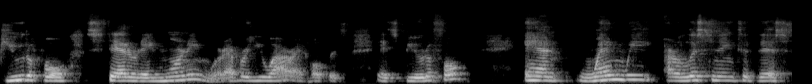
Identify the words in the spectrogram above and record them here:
beautiful Saturday morning, wherever you are. I hope it's, it's beautiful. And when we are listening to this,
